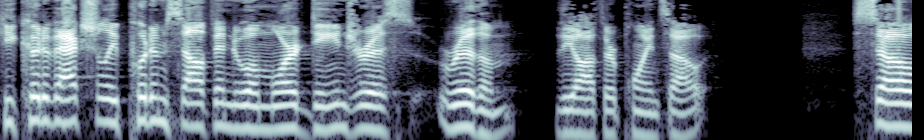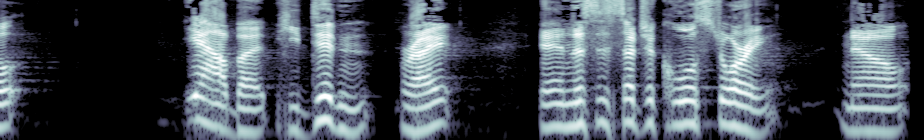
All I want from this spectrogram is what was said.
He could have actually put himself into a more dangerous rhythm, the author points out. So, yeah, but he didn't, right? And this is such a cool story. Now,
